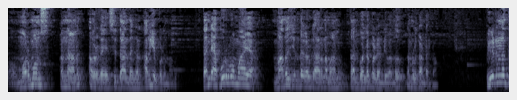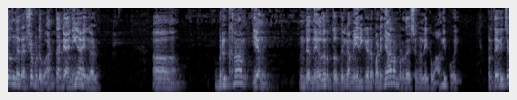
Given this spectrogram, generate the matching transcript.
മൊർമോൺസ് എന്നാണ് അവരുടെ സിദ്ധാന്തങ്ങൾ അറിയപ്പെടുന്നത്. തന്റെ അപൂർവമായ മതചിന്തകൾ കാരണമാണ് താൻ കൊല്ലപ്പെടേണ്ടി വന്നത്. നമ്മൾ കണ്ടല്ലോ. പീഡനത്തിൽ നിന്ന് രക്ഷപ്പെടുവാൻ തന്റെ അനുയായികൾ ബ്രിഖാം യങ് നേതൃത്വത്തിൽ അമേരിക്കയുടെ പടിഞ്ഞാറൻ പ്രദേശങ്ങളിലേക്ക് വാങ്ങിപ്പോയി. പ്രത്യേകിച്ച്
